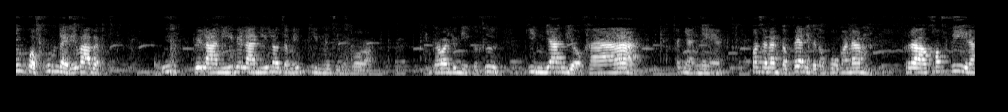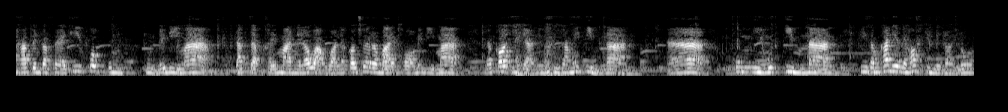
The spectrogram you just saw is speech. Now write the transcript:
ยังควบคุมได้ได้ว่าแบบ อุ้ยเวลานี้เวลานี้เราจะไม่กินนะสิแม่นบ่แต่ว่าอยู่นี่ก็คือ กินอย่างเดียวค่ะจักอย่างแน่เพราะฉะนั้นกาแฟนี่ก็ต้องพกมานำราวคอฟฟี่นะคะ เป็นกาแฟที่ควบคุม หุ่นได้ดีมาก ดักจับไขมันในระหว่างวัน แล้วก็ช่วยระบายท้องได้ดีมาก แล้วก็อีกอย่างหนึ่งคือทำให้อิ่มนานอ่าคุมหิวอิ่มนาน ที่สำคัญที่ในห้องกินหน่อยๆลง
